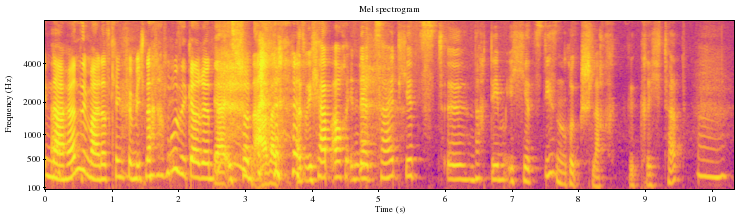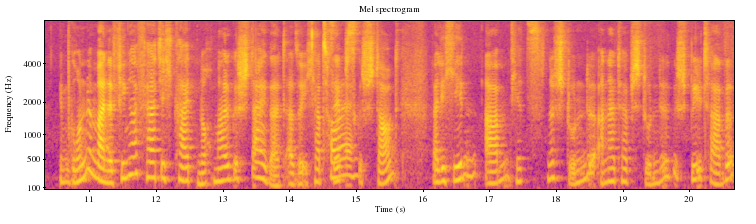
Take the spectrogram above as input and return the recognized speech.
na, hören Sie mal, das klingt für mich nach einer Musikerin. Ja, ist schon Arbeit. Also ich habe auch in der Zeit jetzt, äh, nachdem ich jetzt diesen Rückschlag gekriegt habe, mhm. im Grunde meine Fingerfertigkeit nochmal gesteigert. Also ich habe selbst gestaunt, weil ich jeden Abend jetzt eine Stunde, anderthalb Stunde gespielt habe.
